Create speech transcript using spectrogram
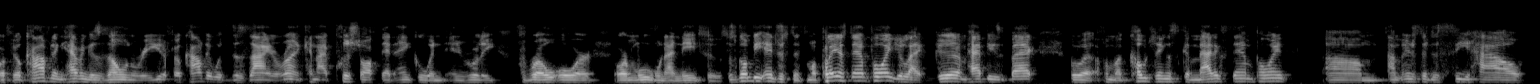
or feel confident having a zone read or feel confident with design run, can I push off that ankle and, and really throw or or move when I need to? So it's going to be interesting. From a player standpoint, you're like, good, I'm happy he's back. But from a coaching schematic standpoint, um, I'm interested to see how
